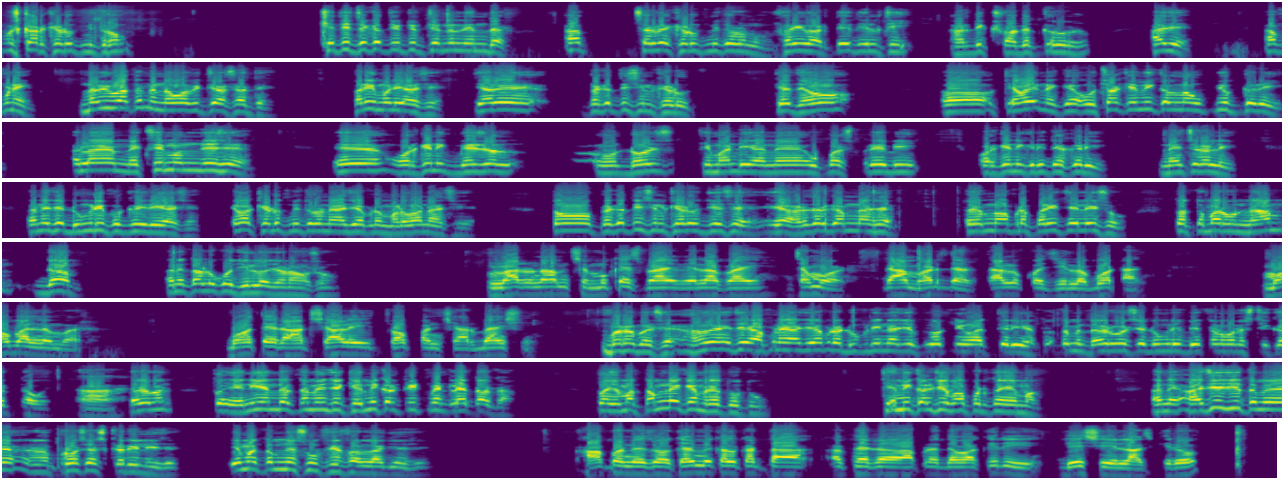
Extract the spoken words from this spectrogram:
નમસ્કાર ખેડૂત મિત્રો. ખેતી જગત યુટ્યુબ ચેનલની અંદર આપ સર્વે ખેડૂત મિત્રોનું ફરીવાર તે દિલથી હાર્દિક સ્વાગત કરું છું. આજે આપણે નવી વાત અને નવા વિચાર સાથે ફરી મળ્યા છે. ત્યારે પ્રગતિશીલ ખેડૂત કે જેઓ કહેવાય ને કે ઓછા કેમિકલનો ઉપયોગ કરી એટલે મેક્સિમમ જે છે એ ઓર્ગેનિક બેઝલ ડોઝથી માંડી અને ઉપર સ્પ્રે બી ઓર્ગેનિક રીતે કરી નેચરલી અને જે ડુંગળી પકવી રહ્યા છે, એવા ખેડૂત મિત્રોને આજે આપણે મળવાના છીએ. તો પ્રગતિશીલ ખેડૂત જે છે, એ હળદર ગામના છે. તો એમનો આપણે પરિચય લઈશું. તો તમારું નામ, ગામ અને તાલુકો જિલ્લો જણાવશો. મારું નામ છે મુકેશભાઈ વેલાભાઈ જમોડ, ગામ હળદર, તાલુકો જિલ્લો બોટાદ. મોબાઈલ નંબર બોતેર આઠ ચાલીસ ચોપન ચાર બ્યાસી. બરાબર છે. હવે જે આપણે આજે આપણે ડુંગળીના જે પ્લોટની વાત કરીએ તો તમે દર વર્ષે ડુંગળી બે ત્રણ વર્ષથી કરતા હોય. હા. બરાબર? તો એની અંદર તમે જે કેમિકલ ટ્રીટમેન્ટ લેતા હતા તો એમાં તમને કેમ રહેતું હતું? કેમિકલ જે વાપરતા એમાં. અને આજે જે તમે પ્રોસેસ કરેલી છે એમાં તમને શું ફેરફાર લાગે છે? આપણને જો કેમિકલ કરતા ફેર આપણે દવા કરી દેશી ઇલાજ કર્યો.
